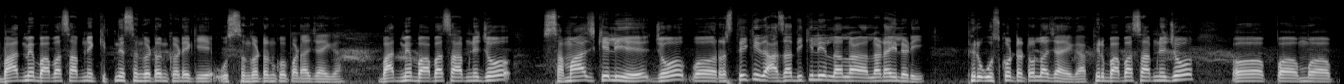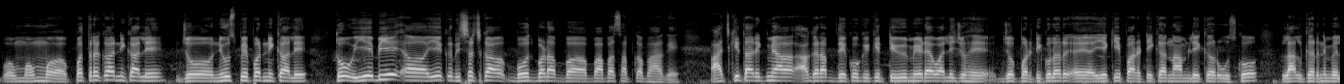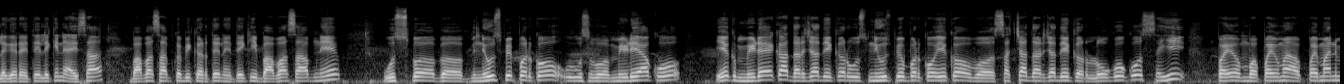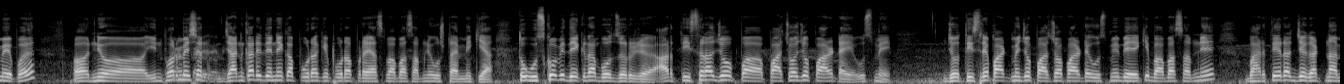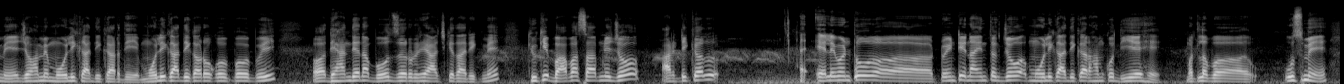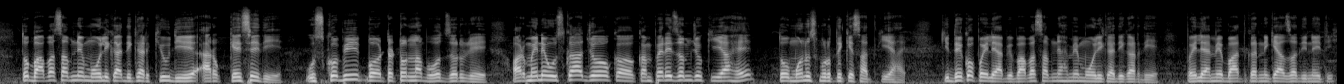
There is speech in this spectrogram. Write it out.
बाद में बाबा साहब ने कितने संगठन खड़े किए, उस संगठन को पढ़ा जाएगा। बाद में बाबा साहब ने जो समाज के लिए, जो रस्ते की आज़ादी के लिए लड़ाई लड़ी फिर उसको टटोला जाएगा। फिर बाबा साहब ने जो पत्रकार निकाले, जो न्यूज़पेपर निकाले तो ये भी एक रिसर्च का बहुत बड़ा बाबा साहब का भाग है। आज की तारीख में अगर आप देखोगे कि टीवी मीडिया वाले जो है, जो पर्टिकुलर एक ही पार्टी का नाम लेकर उसको लाल करने में लगे रहते, लेकिन ऐसा बाबा साहब कभी करते नहीं थे कि बाबा साहब ने उस न्यूज़पेपर को, उस मीडिया को एक मीडिया का दर्जा देकर उस न्यूज़पेपर को एक सच्चा दर्जा देकर लोगों को सही पैमा पैमा- पैमाने में पर इन्फॉर्मेशन जानकारी देने का। पूरा के पूरा प्रयास बाबा साहब ने उस टाइम में किया। तो उसको भी देखना बहुत ज़रूरी है। और तीसरा जो पांचवा जो पार्ट है उसमें जो तीसरे पार्ट में जो पांचवा पार्ट है उसमें भी है कि बाबा साहब ने भारतीय राज्य घटना में जो हमें मौलिक अधिकार दिए मौलिक अधिकारों को भी ध्यान देना बहुत ज़रूरी है आज की तारीख में। क्योंकि बाबा साहब ने जो article eleven to twenty nine तक जो मौलिक अधिकार हमको दिए हैं मतलब उसमें तो बाबा साहब ने मौलिक अधिकार क्यों दिए और कैसे दिए? उसको भी टटोलना बहुत ज़रूरी है। और मैंने उसका जो कंपेरिजम जो किया है तो मनुस्मृति के साथ किया है। कि देखो, पहले अभी बाबा साहब ने हमें मौलिक अधिकार दिए। पहले हमें बात करने की आज़ादी नहीं थी।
